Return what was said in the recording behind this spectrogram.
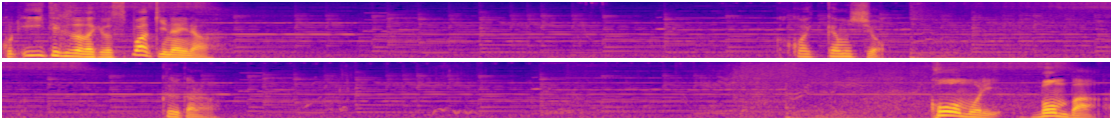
これいい手札だけどスパーキーないな。ここは一回無視しよう。来るかな？コウモリボンバー。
